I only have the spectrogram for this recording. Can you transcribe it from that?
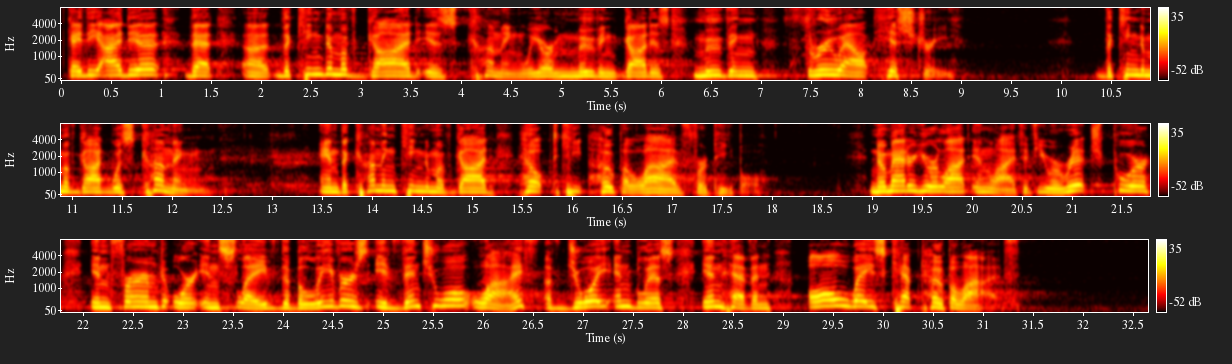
Okay, the idea that uh, the kingdom of God is coming. We are moving, God is moving throughout history. The kingdom of God was coming, and the coming kingdom of God helped keep hope alive for people. No matter your lot in life, if you were rich, poor, infirmed, or enslaved, the believer's eventual life of joy and bliss in heaven always kept hope alive.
